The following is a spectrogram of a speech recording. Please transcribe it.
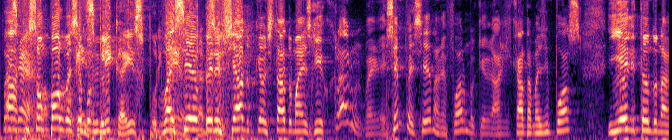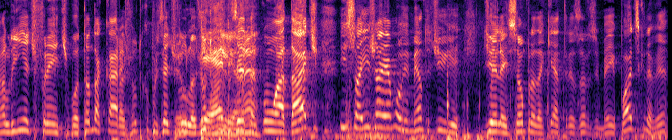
Pois ah, é, que São Paulo vai ser explica isso por vai ser Tarcísio? beneficiado porque é o estado mais rico. Claro, vai- sempre vai ser na reforma, que arrecada mais impostos. E ele estando na linha de frente, botando a cara junto com o presidente Pelo Lula, junto com o, PL, presidente, né? com o Haddad, isso aí já é movimento de, de eleição para daqui a três anos e meio. Pode escrever.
